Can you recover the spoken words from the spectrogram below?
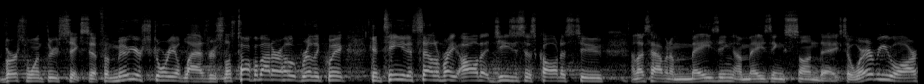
verse 1 through 6. A familiar story of Lazarus. Let's talk about our hope really quick. Continue to celebrate all that Jesus has called us to, and let's have an amazing, amazing Sunday. So, wherever you are,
